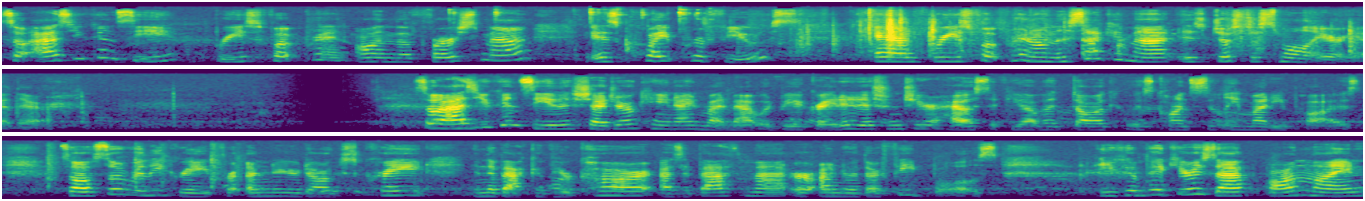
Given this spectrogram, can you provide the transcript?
So as you can see, Bree's footprint on the first mat is quite profuse, and Bree's footprint on the second mat is just a small area there. So as you can see, the Shedrow Canine Mud Mat would be a great addition to your house if you have a dog who has constantly muddy paws. It's also really great for under your dog's crate, in the back of your car, as a bath mat, or under their feed bowls. You can pick yours up online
